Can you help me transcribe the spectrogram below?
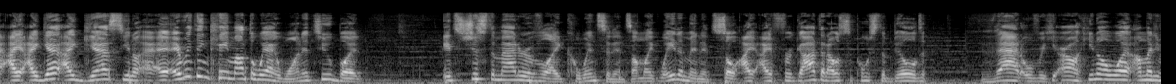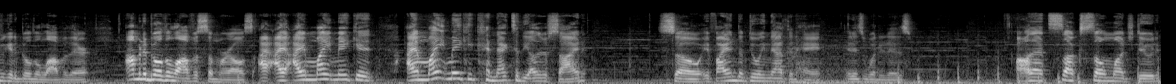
I, I, get, I guess, you know, I, everything came out the way I wanted to, but it's just a matter of, like, coincidence. I'm like, wait a minute, so I, I forgot that I was supposed to build that over here. Oh, you know what? I'm not even going to build a lava there. I'm going to build a lava somewhere else. I, I, I might make it, I might make it connect to the other side. So, if I end up doing that, then hey, it is what it is. Oh, that sucks so much, dude.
